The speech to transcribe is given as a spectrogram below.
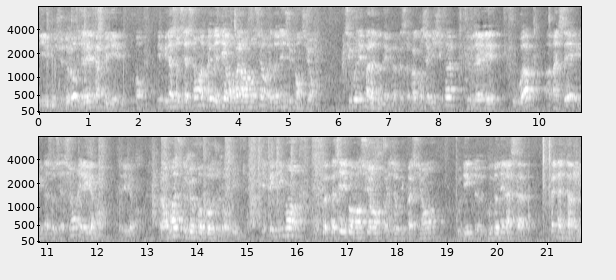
dit M. Delot, vous allez faire payer. Bon. Et puis l'association, après, vous allez dire, on va la rembourser, on va donner une subvention. Si vous ne voulez pas la donner, vous ne la passerez pas au conseil municipal. Et vous allez pouvoir rincer une association élégamment. Alors moi, ce que je propose aujourd'hui, effectivement, on peut passer des conventions pour les occupations, vous dites, euh, vous donnez la salle, vous faites un tarif,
